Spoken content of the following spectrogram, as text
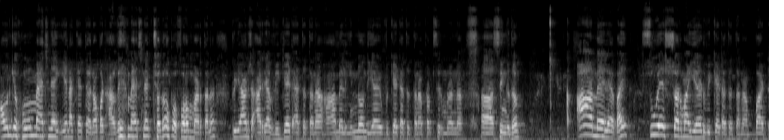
ಅವನಿಗೆ ಹೋಮ್ ಮ್ಯಾಚ್ನಾಗ ಏನಾಕೈತೆ ಏನೋ ಬಟ್ ಅವೇ ಮ್ಯಾಚ್ನಾಗ ಚಲೋ ಪರ್ಫಾರ್ಮ್ ಮಾಡ್ತಾನೆ. ಪ್ರಿಯಾಂಶ್ ಆರ್ಯ ವಿಕೆಟ್ ಎತ್ತತನ. ಆಮೇಲೆ ಇನ್ನೊಂದು ಎರಡು ವಿಕೆಟ್ ಎತ್ತತಾನ ಪ್ರಭ್ ಸಿಮ್ರನ್ ಸಿಂಗ್ದು. ಆಮೇಲೆ ಬೈ ಸುಯೇಶ್ ಶರ್ಮಾ ಎರಡು ವಿಕೆಟ್ ಎತ್ತತಾನ. ಬಟ್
